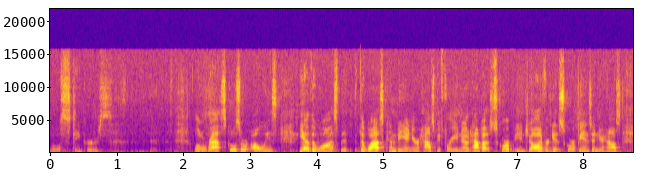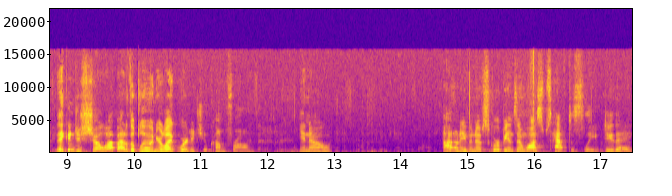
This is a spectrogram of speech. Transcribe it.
Little stinkers. Little rascals are always, yeah, the wasp, the wasp can be in your house before you know it. How about scorpions? Y'all ever get scorpions in your house? They can just show up out of the blue and you're like, where did you come from? You know? I don't even know if scorpions and wasps have to sleep, do they?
